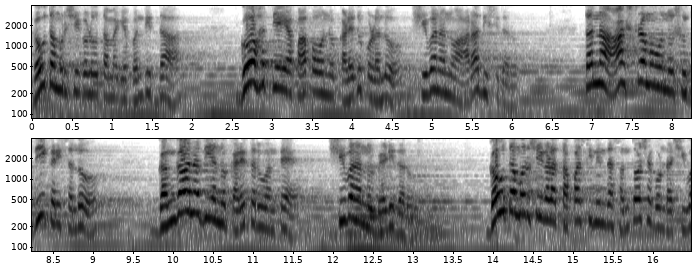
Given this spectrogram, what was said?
ಗೌತಮ ಋಷಿಗಳು ತಮಗೆ ಬಂದಿದ್ದ ಗೋಹತ್ಯೆಯ ಪಾಪವನ್ನು ಕಳೆದುಕೊಳ್ಳಲು ಶಿವನನ್ನು ಆರಾಧಿಸಿದರು. ತನ್ನ ಆಶ್ರಮವನ್ನು ಶುದ್ಧೀಕರಿಸಲು ಗಂಗಾ ನದಿಯನ್ನು ಕರೆತರುವಂತೆ ಶಿವನನ್ನು ಬೇಡಿದರು. ಗೌತಮ ಋಷಿಗಳ ತಪಸ್ಸಿನಿಂದ ಸಂತೋಷಗೊಂಡ ಶಿವ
